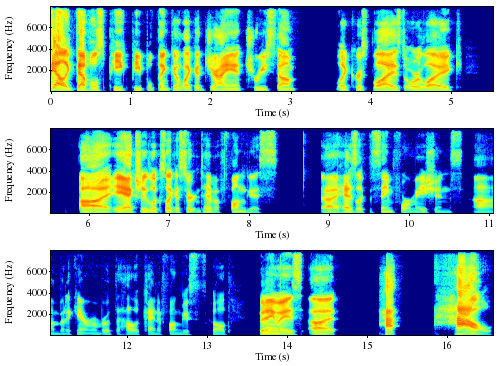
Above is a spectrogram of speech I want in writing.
Yeah, like Devil's Peak, people think of like a giant tree stump, like crystallized, or like uh it actually looks like a certain type of fungus. Uh, it has like the same formations, um, but I can't remember what the hell kind of fungus it's called. But anyways, uh, how how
